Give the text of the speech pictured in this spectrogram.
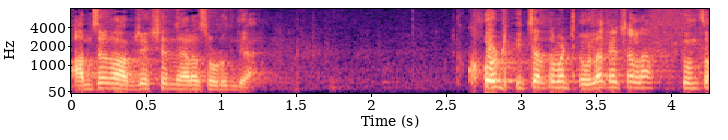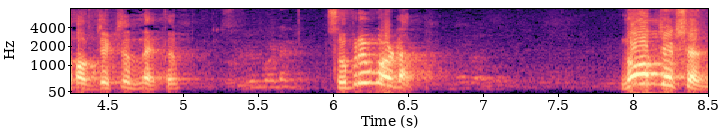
आमचं ऑब्जेक्शन द्यायला सोडून द्या. कोर्ट विचारतो मग ठेवला कशाला? तुमचं ऑब्जेक्शन नाही तर. सुप्रीम कोर्टात नो ऑब्जेक्शन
